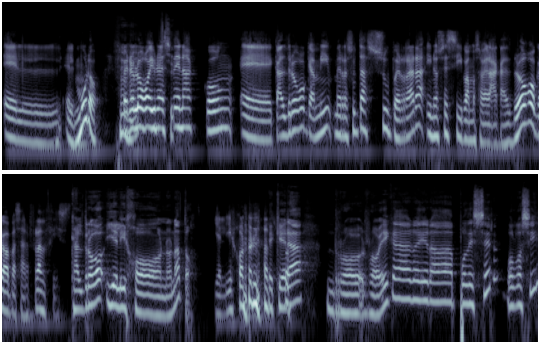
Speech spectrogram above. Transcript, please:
el, muro. Pero luego hay una escena con eh, Caldrogo que a mí me resulta súper rara y no sé si vamos a ver a Caldrogo o qué va a pasar, Francis. Caldrogo y el hijo nonato. Y el hijo nonato. Es que era Roegar era, puede ser, o algo así.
